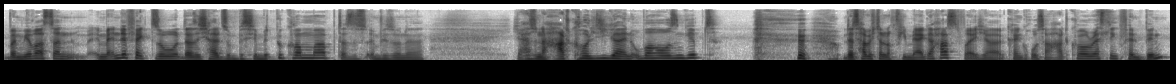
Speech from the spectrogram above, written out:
bei mir war es dann im Endeffekt so, dass ich halt so ein bisschen mitbekommen habe, dass es irgendwie so eine, ja, so eine Hardcore-Liga in Oberhausen gibt. und das habe ich dann noch viel mehr gehasst, weil ich ja kein großer Hardcore-Wrestling-Fan bin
